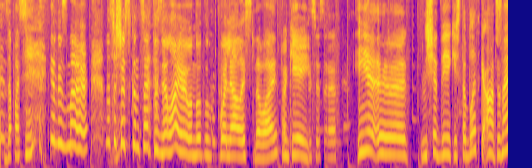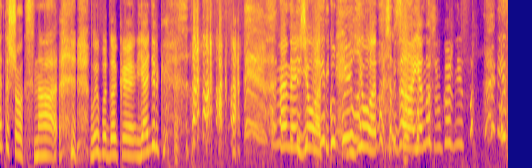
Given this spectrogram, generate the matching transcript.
Запасні. Я не знаю. Ну це щось з концерту зняла і воно тут валялось. Давай. Окей. Це сережка. І е, ще дві якісь таблетки. А, це знаєте, що на випадок е, ядерки у мене йод. Йод. Да, я ношу в кожній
